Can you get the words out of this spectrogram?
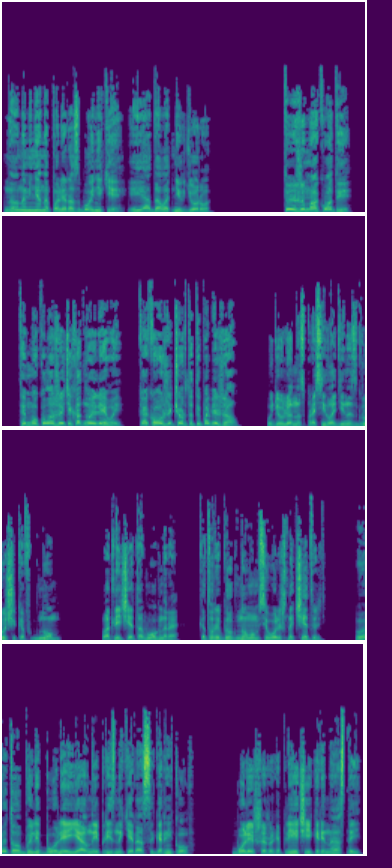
Но на меня напали разбойники, и я дал от них дёру. «Ты же маг воды! Ты мог уложить их одной левой! Какого же чёрта ты побежал?» — удивленно спросил один из грузчиков гном. В отличие от Вогнера, который был гномом всего лишь на четверть, у этого были более явные признаки расы горняков. Более широкоплечий коренастый,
